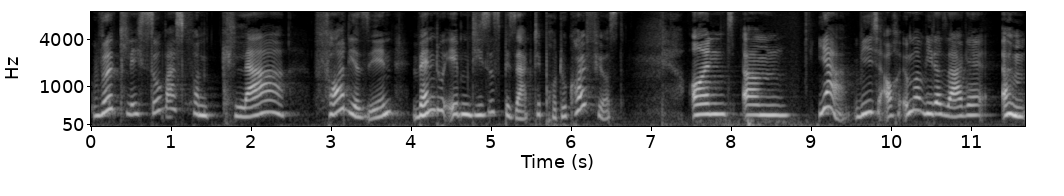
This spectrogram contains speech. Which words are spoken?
wirklich sowas von klar vor dir sehen, wenn du eben dieses besagte Protokoll führst. Und ähm, ja, wie ich auch immer wieder sage, ähm,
